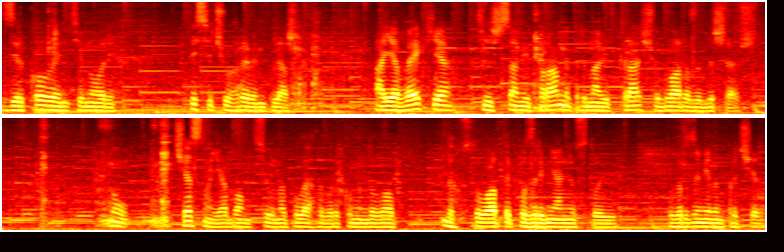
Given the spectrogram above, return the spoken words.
зірковий Антінорі. Тисячу гривень пляшка. А Явекія ті ж самі параметри, навіть краще, два рази дешевше. Ну, чесно, я вам цю наполегливо рекомендував дегустувати по зрівнянню з тою, по зрозумілим причинам.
